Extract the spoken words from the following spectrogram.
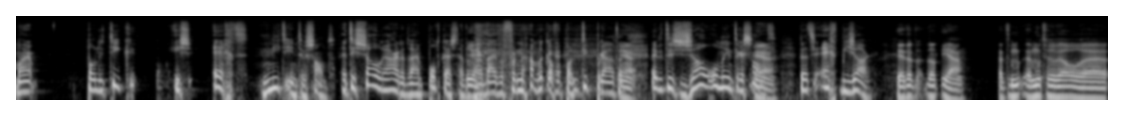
Maar politiek is echt niet interessant. Het is zo raar dat wij een podcast hebben Ja. waarbij we voornamelijk over politiek praten. Ja. En het is zo oninteressant. Ja. Dat is echt bizar. Ja, dat, dat, ja. Dat, daar moeten we wel eh,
